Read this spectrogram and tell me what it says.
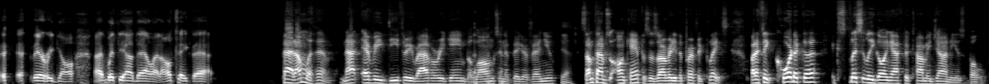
there we go. I'm with you on that one. I'll take that. Pat, I'm with him. Not every D3 rivalry game belongs in a bigger venue. Yeah. Sometimes on campus is already the perfect place. But I think Cortaca explicitly going after Tommy Johnny is bold.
